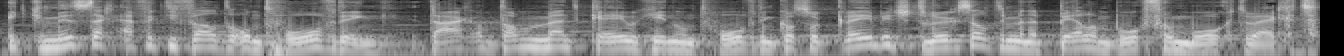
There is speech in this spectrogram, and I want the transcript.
ik mis daar effectief wel de onthoofding. Daar, op dat moment krijgen we geen onthoofding. Ik was zo'n klein beetje teleurgesteld dat hij met een pijl en boog vermoord werd.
